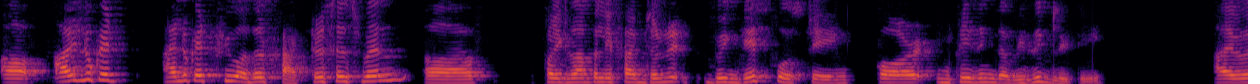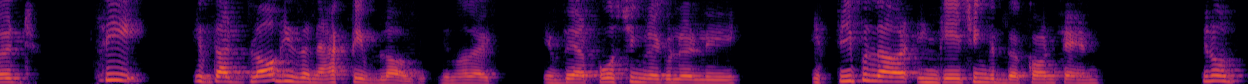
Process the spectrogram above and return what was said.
uh, i look at i look at few other factors as well. Uh, for example if i'm doing guest posting for increasing the visibility i would see if that blog is an active blog you know like if they are posting regularly if people are engaging with the content you know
